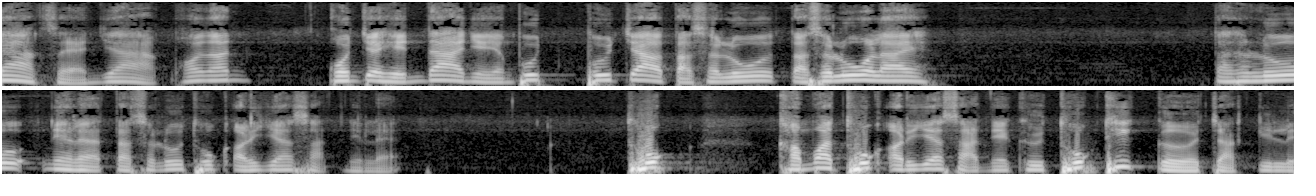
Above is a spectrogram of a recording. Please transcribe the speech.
ยากแสนยาก เพราะฉะนั้นคนจะเห็นได้เนี่ยอย่างพระพระเจ้าตัดสรู้ตัดสรู้อะไรตัดสรู้เนี่ยแหละตัดสรู้ทุกอริยสัจนี่แหละ ทุกคำว่าทุกอริยสัจเนี่ยคือทุกที่เกิดจากกิเล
